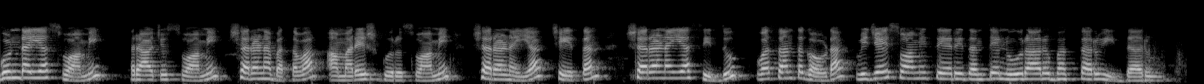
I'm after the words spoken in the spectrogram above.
ಗುಂಡಯ್ಯ ಸ್ವಾಮಿ ರಾಜುಸ್ವಾಮಿ, ಶರಣಬಸವ, ಅಮರೇಶ್ ಗುರುಸ್ವಾಮಿ, ಶರಣಯ್ಯ ಚೇತನ್, ಶರಣಯ್ಯ ಸಿದ್ದು, ವಸಂತಗೌಡ, ವಿಜಯಸ್ವಾಮಿ ಸೇರಿದಂತೆ ನೂರಾರು ಭಕ್ತರು ಇದ್ದರು.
